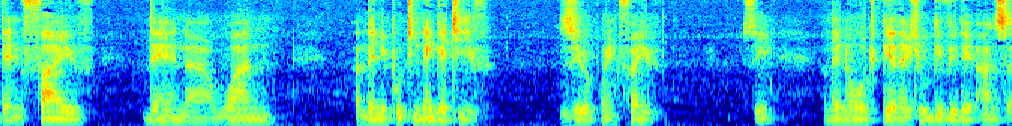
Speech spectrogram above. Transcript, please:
then 5 then uh, 1 and then you put negative 0 0.5 see? And then all together it will give you the answer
